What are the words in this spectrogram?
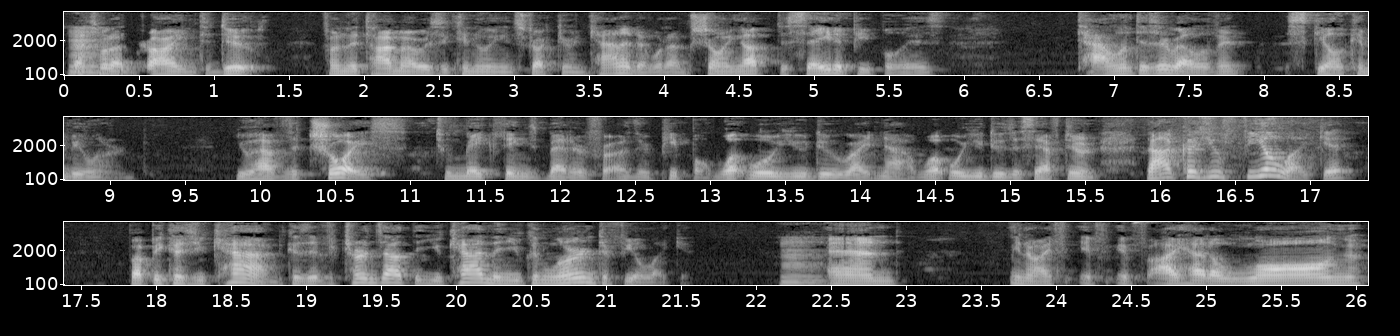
That's mm. what I'm trying to do from the time I was a canoeing instructor in Canada, what I'm showing up to say to people is talent is irrelevant, skill can be learned. You have the choice to make things better for other people. What will you do right now? What will you do this afternoon? Not because you feel like it, but because you can. Because if it turns out that you can, then you can learn to feel like it. Hmm. And you know, if if I had a long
